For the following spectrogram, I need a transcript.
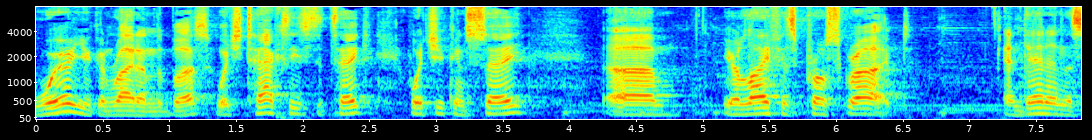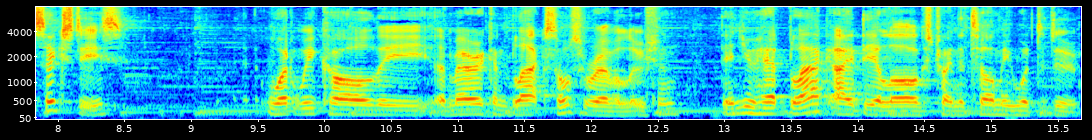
where you can ride on the bus, which taxis to take, what you can say. Um, your life is proscribed. And then in the 60s, what we call the American Black Social Revolution, then you had black ideologues trying to tell me what to do.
